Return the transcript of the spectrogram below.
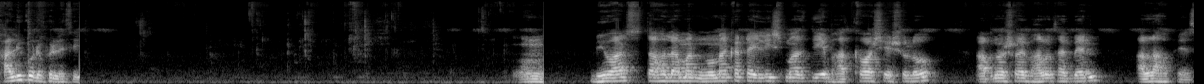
খালি করে ফেলেছি। ভিওয়ার্স তাহলে আমার নোনা কাটা ইলিশ মাছ দিয়ে ভাত খাওয়া শেষ হলো। আপনারা সবাই ভালো থাকবেন। আল্লাহ হাফেজ।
